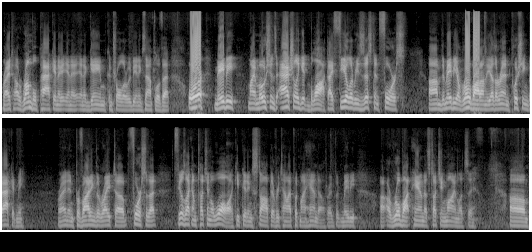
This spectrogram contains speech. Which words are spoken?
right. A rumble pack in a, in a, in a game controller would be an example of that. Or maybe my motions actually get blocked. I feel a resistant force. Um, there may be a robot on the other end pushing back at me, right, and providing the right uh, force so that it feels like I'm touching a wall. I keep getting stopped every time I put my hand out, right. But maybe a, a robot hand that's touching mine let's say. Um,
